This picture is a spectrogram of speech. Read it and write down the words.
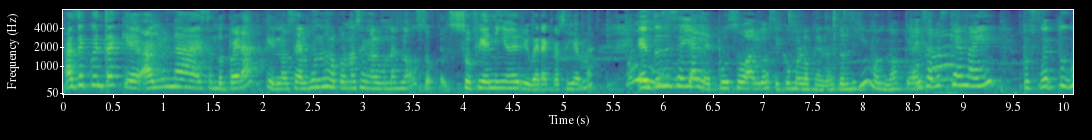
haz de cuenta que hay una estandopera, que no sé, algunos lo conocen, algunas no, So- Sofía Niño de Rivera creo se llama. Entonces ella le puso algo así como lo que nosotros dijimos, ¿no? Que ahí, ¿sabes qué, Anaí? Pues fue tú,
